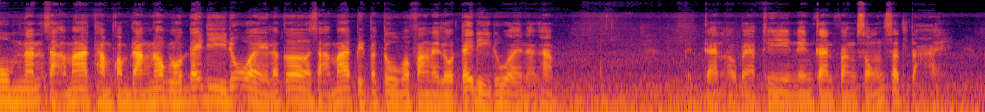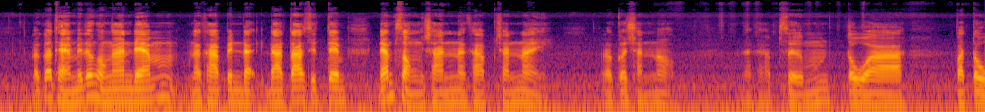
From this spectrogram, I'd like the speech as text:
มุมนั้นสามารถทำความดังนอกรถได้ดีด้วย แล้วก็สามารถปิดประตูมาฟังในรถได้ดีด้วยนะครับ การออกแบบที่เน้นการฟัง 2 สไตล์ แล้วก็แถมในเรื่องของงานแดมนะครับ เป็น Data System แดม2 ชั้นนะครับ ชั้นในแล้วก็ชั้นนอกนะครับ เสริมตัวประตู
